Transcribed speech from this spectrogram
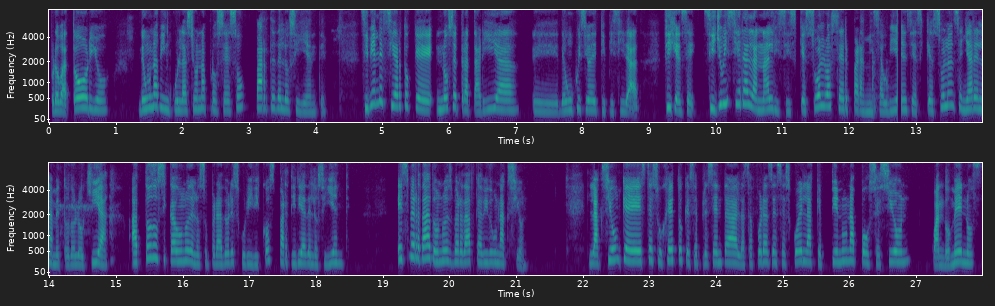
probatorio, de una vinculación a proceso, parte de lo siguiente. Si bien es cierto que no se trataría eh, de un juicio de tipicidad, fíjense, si yo hiciera el análisis que suelo hacer para mis audiencias que suelo enseñar en la metodología a todos y cada uno de los operadores jurídicos partiría de lo siguiente. ¿Es verdad o no es verdad que ha habido una acción? La acción que este sujeto que se presenta a las afueras de esa escuela, que tiene una posesión, cuando menos,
